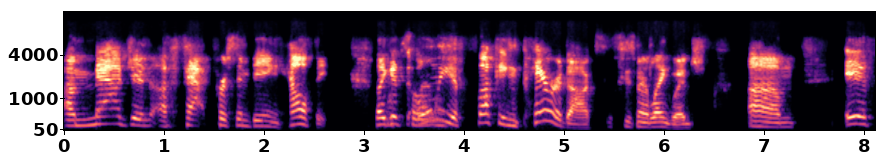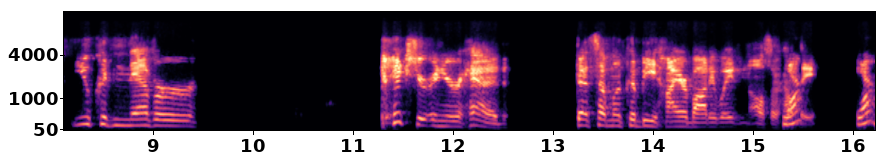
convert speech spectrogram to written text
imagine a fat person being healthy like it's only a fucking paradox, excuse my language. Um, if you could never picture in your head that someone could be higher body weight and also healthy. Yeah. yeah.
